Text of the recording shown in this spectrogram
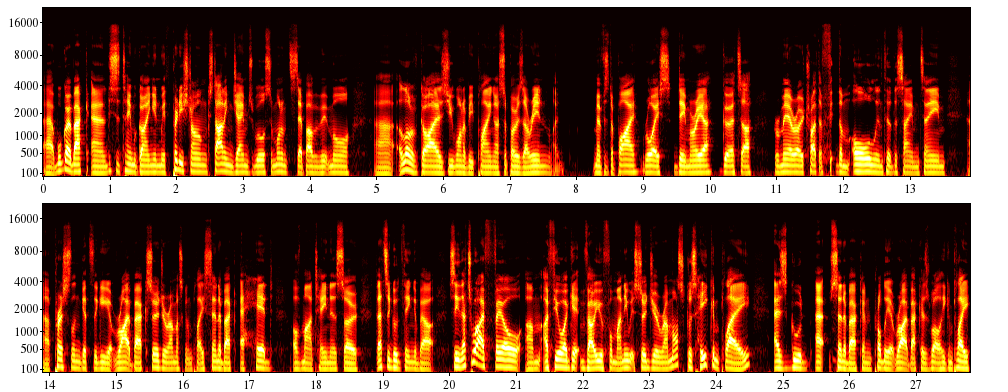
uh, we'll go back, and this is a team we're going in with pretty strong. Starting James Wilson, want him to step up a bit more. Uh, a lot of guys you want to be playing, I suppose, are in like Memphis Depay, Reus, Di Maria, Götze, Romero tried to fit them all into the same team. Uh, Presslin gets the gig at right back. Sergio Ramos going to play centre back ahead of Martinez, so that's a good thing about. See, that's why I feel um, I feel I get value for money with Sergio Ramos because he can play as good at centre back and probably at right back as well. He can play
